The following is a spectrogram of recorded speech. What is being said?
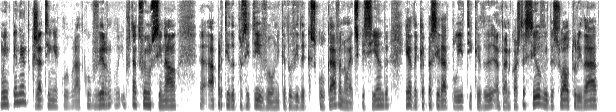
um independente que já tinha colaborado com o governo e, portanto, foi um sinal eh, à partida positivo. A única dúvida que se colocava, não é despicianda, é da capacidade política de António Costa Silva e da sua autoridade,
